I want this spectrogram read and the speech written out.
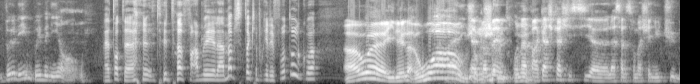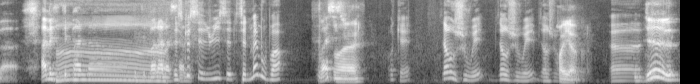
Venez, pouvez venir. Mais Attends, t'as t'as farmé la map, c'est toi qui as pris les photos ou quoi Ah ouais, il est là. Ah, Waouh, jamais même, on a fait un cache-cache ici, euh, la salle sur ma chaîne YouTube. euh. Ah, mais t'étais pas là. T'étais pas là, la Est-ce salle. que c'est lui C'est c'est le même ou pas? Ouais, c'est sûr. Ouais, Ok. Bien joué, bien joué, bien joué. incroyable. Euh, Deux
